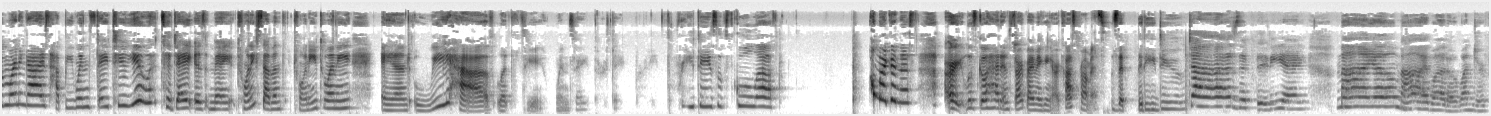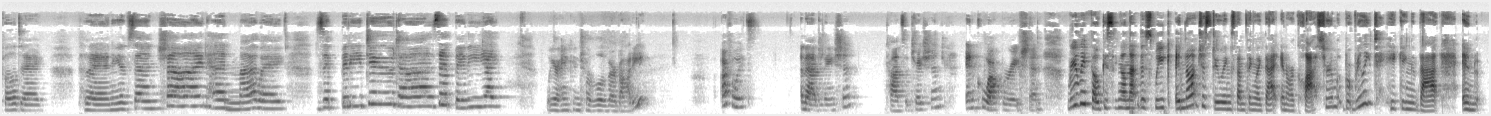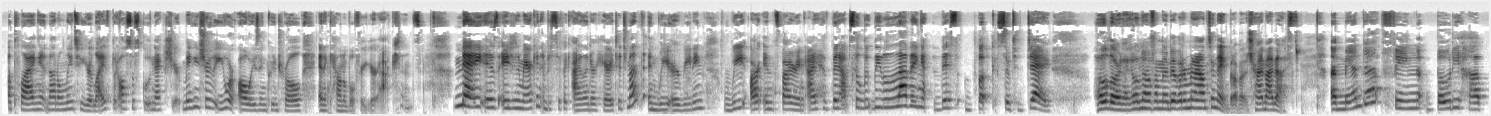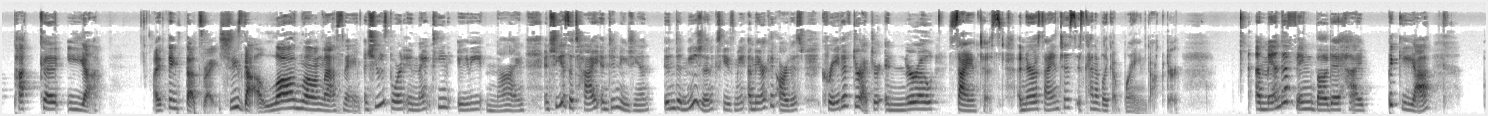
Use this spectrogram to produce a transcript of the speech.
Good morning, guys. Happy Wednesday to you. Today is May 27th, 2020, and we have, let's see, Wednesday, Thursday, Friday, three days of school left. Oh my goodness. All right, let's go ahead and start by making our class promise. Zippity doo dah, zippity yay. My oh my, what a wonderful day. Plenty of sunshine head my way. Zippity doo dah, zippity. We are in control of our body, our voice, imagination, concentration, and cooperation. Really focusing on that this week and not just doing something like that in our classroom, but really taking that and applying it not only to your life, but also school next year, making sure that you are always in control and accountable for your actions. May is Asian American and Pacific Islander Heritage Month, and we are reading We Are Inspiring. I have been absolutely loving this book. So today, oh Lord, I don't know if I'm going to be able to pronounce her name, but I'm going to try my best. Amanda Fing Bodhipakaiya. I think that's right. She's got a long, long last name. And she was born in 1989. And she is a Thai Indonesian, Indonesian, excuse me, American artist, creative director, and neuroscientist. A neuroscientist is kind of like a brain doctor. Amanda Phingbodhipakkiya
